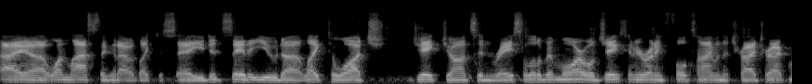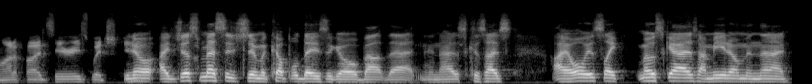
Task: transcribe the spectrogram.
I uh, one last thing that I would like to say, you did say that you'd uh, like to watch Jake Johnson race a little bit more. Well, Jake's gonna be running full time in the Tri Track Modified Series, which you is- know I just messaged him a couple days ago about that, and I was because I was I always like most guys I meet them and then I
